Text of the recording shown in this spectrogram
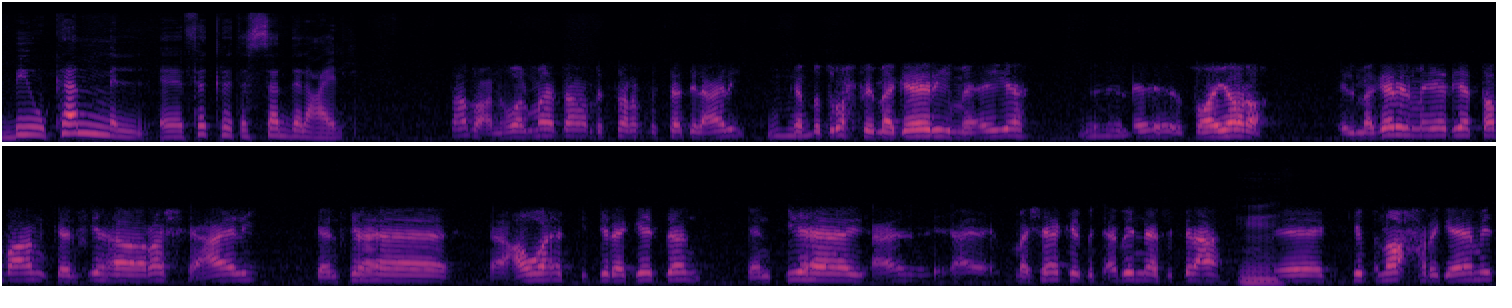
بيكمل آه، فكرة السد العالي. طبعا هو الميه طبعا بتتصرف في السد العالي. كانت بتروح في مجاري مائية صغيرة. المجاري المائية دي طبعا كان فيها رشح عالي كان فيها عوائق كتيرة جدا. كان فيها مشاكل بتقابلنا في الترعه. آه، نحر جامد.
